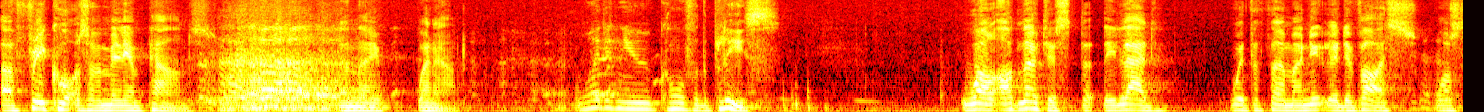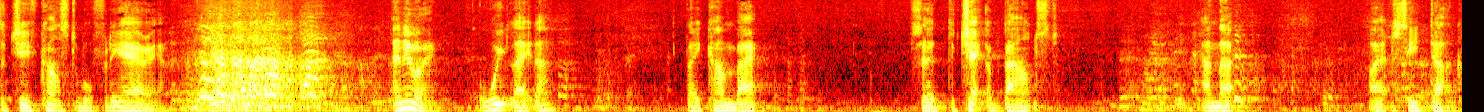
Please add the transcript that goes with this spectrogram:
Uh, three quarters of a million pounds. and they went out. Why didn't you call for the police? Well, I'd noticed that the lad with the thermonuclear device was the chief constable for the area. anyway, a week later, they come back said the cheque had bounced and that I had to see. Doug?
